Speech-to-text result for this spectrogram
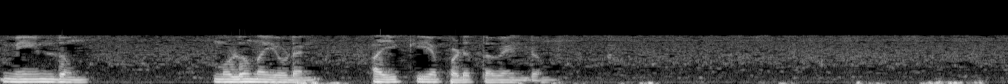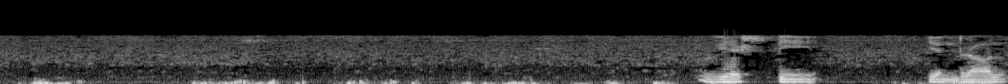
மீண்டும் முழுமையுடன் ஐக்கியப்படுத்த வேண்டும். வியஷ்டி என்றால்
